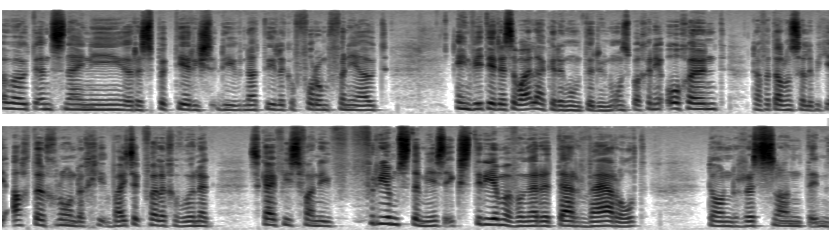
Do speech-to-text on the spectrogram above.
ou hout insny nie, respekteer die, die natuurlike vorm van die hout. En weet jy, dis 'n baie lekker ding om te doen. Ons begin die oggend, dan vertel ons hulle 'n bietjie agtergronde, wys ek vir hulle gewoonlik skyfies van die vreemdste, mees ekstreme wingerde ter wêreld daar in Rusland en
